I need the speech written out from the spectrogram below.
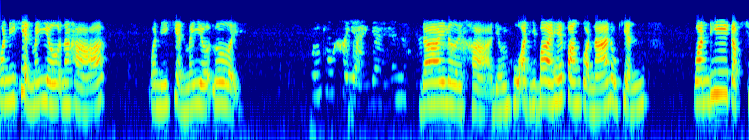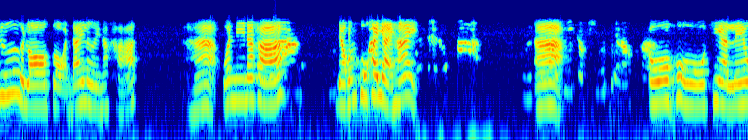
วันนี้เขียนไม่เยอะนะคะ วันนี้เขียนไม่เยอะเลยคุณครูขยายใหญ่ได้เลยค่ะ เดี๋ยวคุณครูอธิบายให้ฟังก่อนนะ หนูเขียนวันที่กับชื่อรอก่อนได้เลยนะคะอ่าวันนี้นะคะ เดี๋ยวคุณครูขยายให้ อ่า โอ้โห เขียนเร็ว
